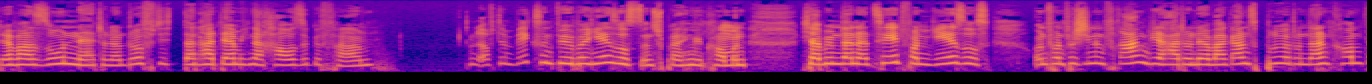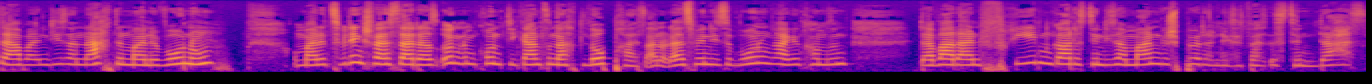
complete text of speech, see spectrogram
der war so nett und dann durfte ich, dann hat er mich nach Hause gefahren. Und auf dem Weg sind wir über Jesus ins Sprechen gekommen. Ich habe ihm dann erzählt von Jesus und von verschiedenen Fragen, die er hatte. Und er war ganz berührt. Und dann kommt er aber in dieser Nacht in meine Wohnung. Und meine Zwillingsschwester hatte aus irgendeinem Grund die ganze Nacht Lobpreis an. Und als wir in diese Wohnung reingekommen sind, da war da ein Frieden Gottes, den dieser Mann gespürt hat. Und ich gesagt, was ist denn das?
